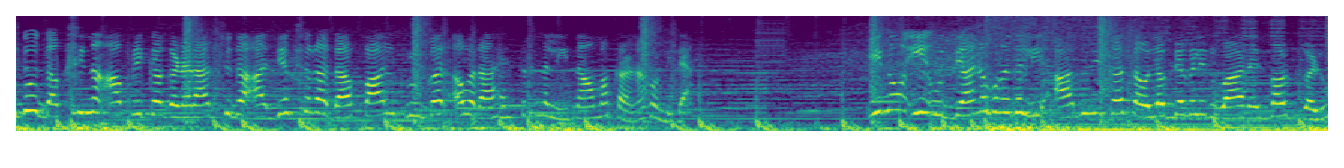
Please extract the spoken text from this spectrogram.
ಇದು ದಕ್ಷಿಣ ಆಫ್ರಿಕಾ ಗಣರಾಜ್ಯದ ಅಧ್ಯಕ್ಷರಾದ ಪಾಲ್ ಕ್ರೂಗರ್ ಅವರ ಹೆಸರಿನಲ್ಲಿ ನಾಮಕರಣಗೊಂಡಿದೆ. ಇನ್ನು ಈ ಉದ್ಯಾನವನದಲ್ಲಿ ಆಧುನಿಕ ಸೌಲಭ್ಯಗಳಿರುವ ರೆಸಾರ್ಟ್ಗಳು,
